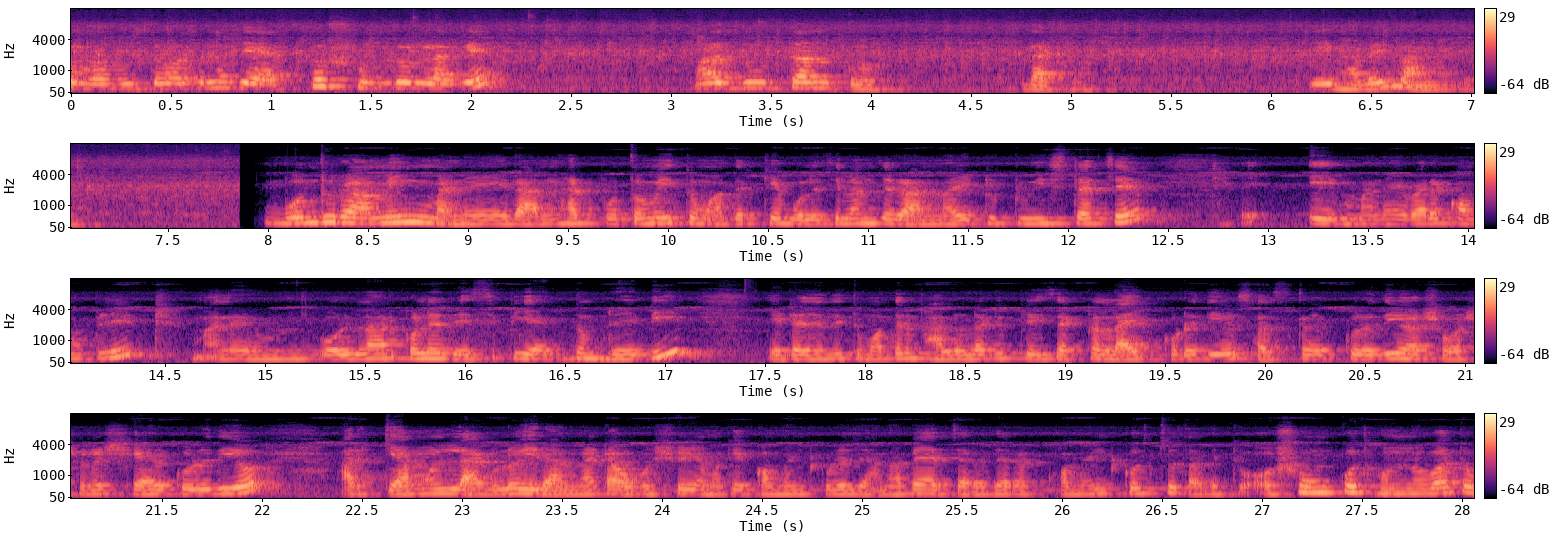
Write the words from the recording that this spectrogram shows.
তোমরা বুঝতে পারবে না যে এত সুন্দর লাগে। মানে দুর্দান্ত। দেখো, এইভাবেই বানাবে বন্ধুরা, আমি মানে রান্নার প্রথমেই তোমাদেরকে বলেছিলাম যে রান্নার একটু টুইস্ট আছে। এই মানে এবারে কমপ্লিট মানে গোল নারকলের রেসিপি একদম রেডি এটা যদি তোমাদের ভালো লাগে প্লিজ একটা লাইক করে দিও সাবস্ক্রাইব করে দিও, আর সবার সঙ্গে শেয়ার করে দিও। আর কেমন লাগল এই রান্নাটা অবশ্যই আমাকে কমেন্ট করে জানাবে। আর যারা যারা কমেন্ট করছ, তাদেরকে অসংখ্য ধন্যবাদ ও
